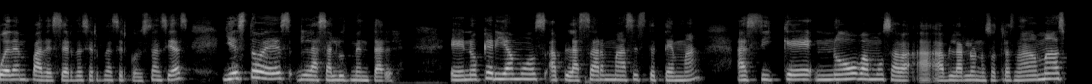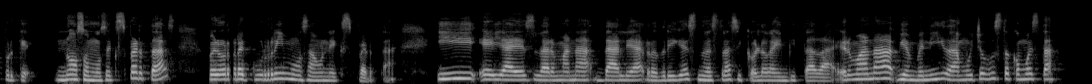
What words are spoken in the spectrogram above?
pueden padecer de ciertas circunstancias y esto es la salud mental. Eh, no queríamos aplazar más este tema, así que no vamos a, hablarlo nosotras nada más porque no somos expertas, pero recurrimos a una experta. Y ella es la hermana Dalia Rodríguez, nuestra psicóloga invitada. Hermana, bienvenida, mucho gusto, ¿cómo está?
